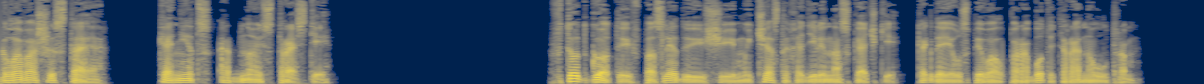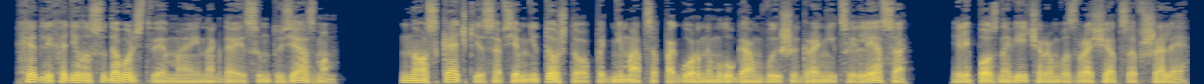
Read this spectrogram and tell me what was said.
Глава шестая. Конец одной страсти. В тот год и в последующие мы часто ходили на скачки, когда я успевал поработать рано утром. Хедли ходила с удовольствием, а иногда и с энтузиазмом. Но скачки совсем не то, что подниматься по горным лугам выше границы леса или поздно вечером возвращаться в шале,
